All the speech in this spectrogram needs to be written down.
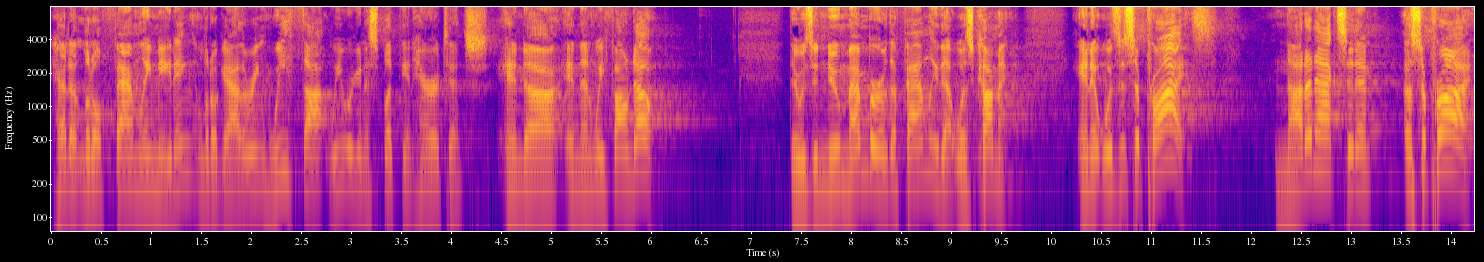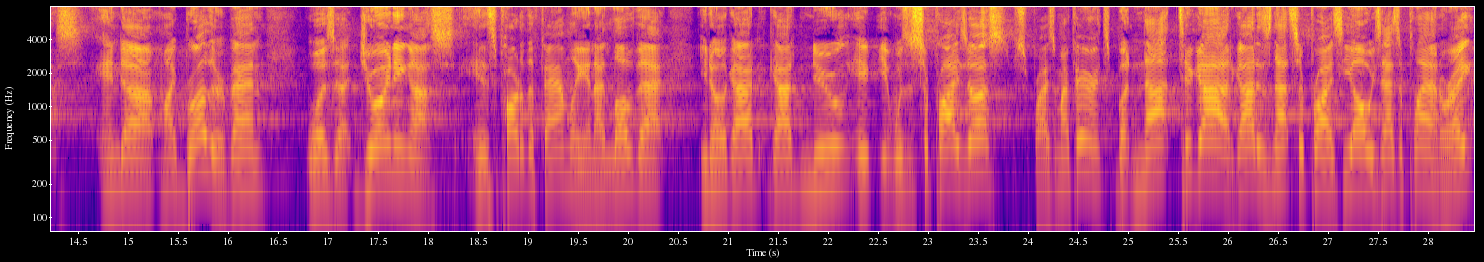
had a little family meeting, a little gathering. We thought we were going to split the inheritance, and uh, and then we found out there was a new member of the family that was coming, and it was a surprise, not an accident, a surprise. And uh, my brother Ben was uh, joining us as part of the family, and I love that. You know, God, God knew it, it was a surprise to us, surprise to my parents, but not to God. God is not surprised. He always has a plan, right?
